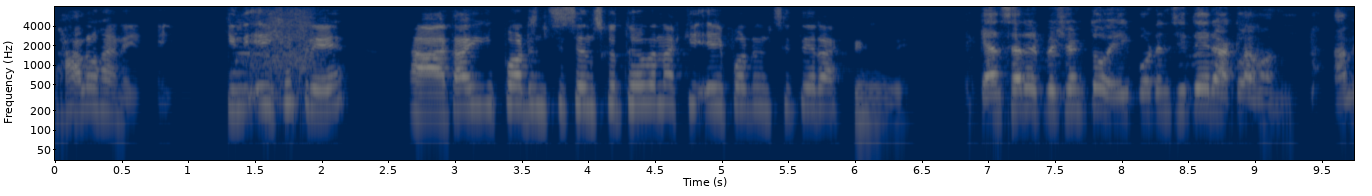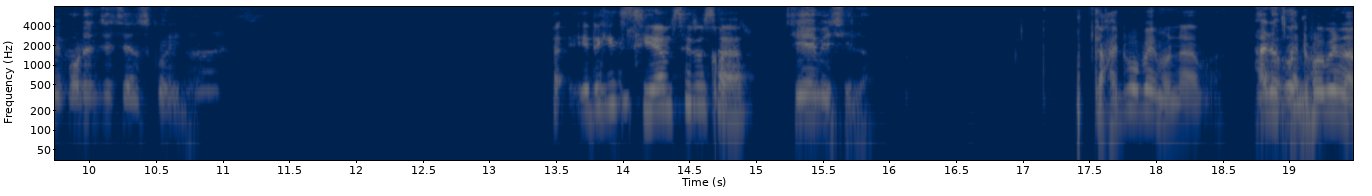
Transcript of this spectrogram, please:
ভালো হয় নাই। কিন্তু এই ক্ষেত্রে তাকে কি পটেন্সি চেঞ্জ করতে হবে নাকি এই পটেন্সিতে রাখতে হবে? ক্যান্সারের পেশেন্ট তো এই পোটেন্সিতেই রাখলাম আমি। আমি পোটেন্সি চেঞ্জ করিনি। এটা কি সিএমসি র স্যার? সিএমই ছিল। হাইড্রোফোবিন না হাইড্রোফোবিন হাইড্রোফোবিন না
